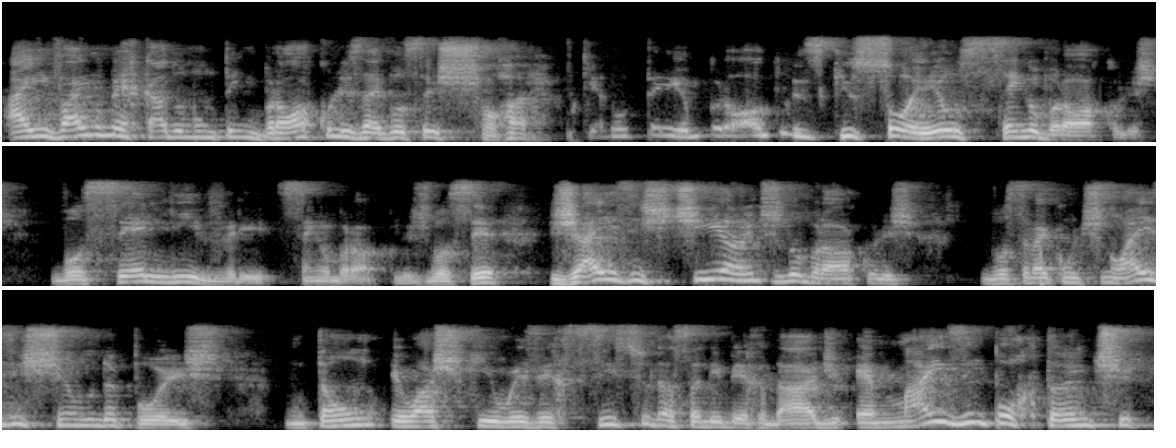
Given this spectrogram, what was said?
Aí vai no mercado, não tem brócolis, aí você chora, porque não tem brócolis, que sou eu sem o brócolis. Você é livre sem o brócolis. Você já existia antes do brócolis, você vai continuar existindo depois. Então, eu acho que o exercício dessa liberdade é mais importante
